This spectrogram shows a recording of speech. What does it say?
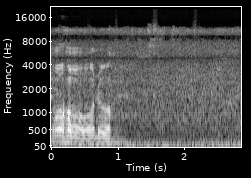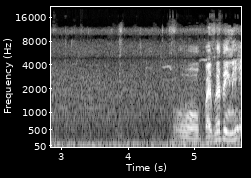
โอ้โหดู โอ้ ไปเพื่อสิ่งนี้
